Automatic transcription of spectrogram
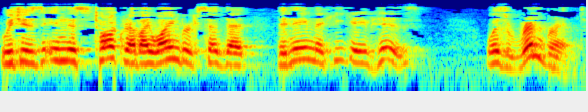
which is in this talk, Rabbi Weinberg said that the name that he gave his was Rembrandt.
